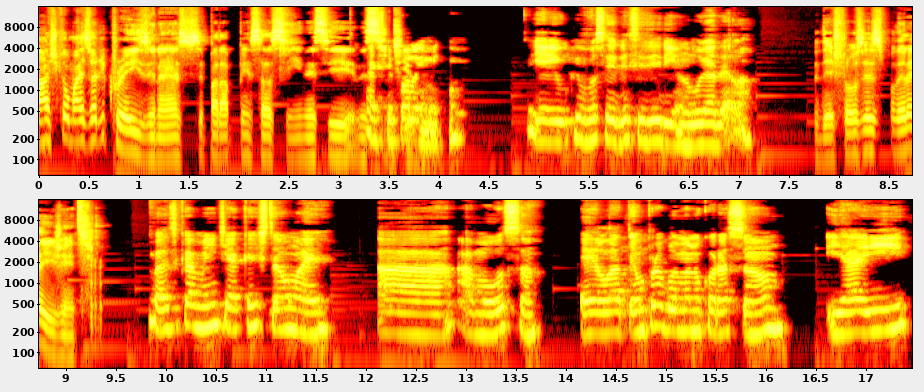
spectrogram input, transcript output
acho que é o mais very crazy, né? Se você parar pra pensar assim nesse. nesse Achei sentido. polêmico. E aí, o que você decidiria no lugar dela? Deixa pra vocês responderem aí, gente. Basicamente, a questão é: a, a moça, ela tem um problema no coração, e aí,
